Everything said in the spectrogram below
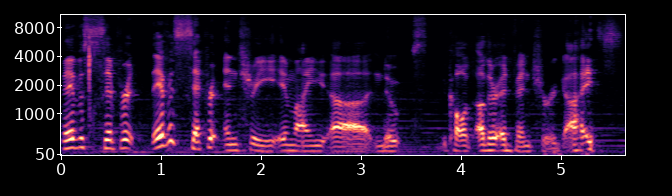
They have a separate they have a separate entry in my uh, notes called other adventurer guys.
